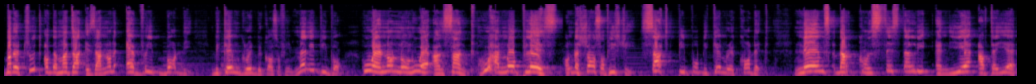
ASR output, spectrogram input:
But the truth of the matter is that not everybody became great because of him. Many people who were not known, who were unsung, who had no place on the shores of history, such people became recorded. Names that consistently and year after year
